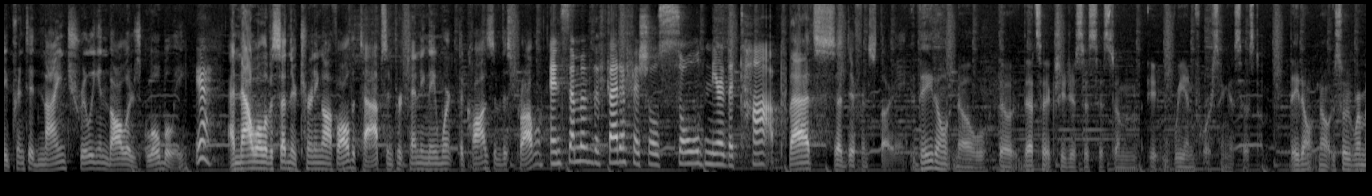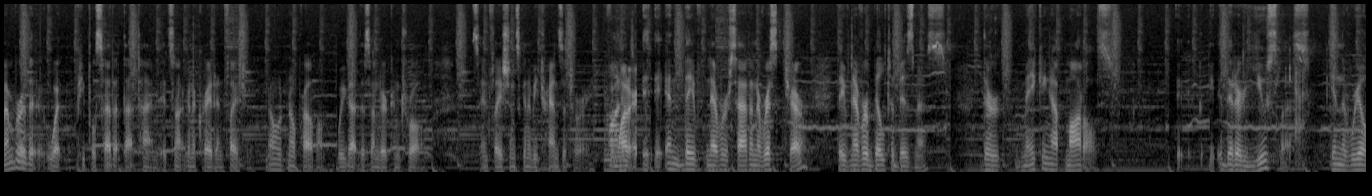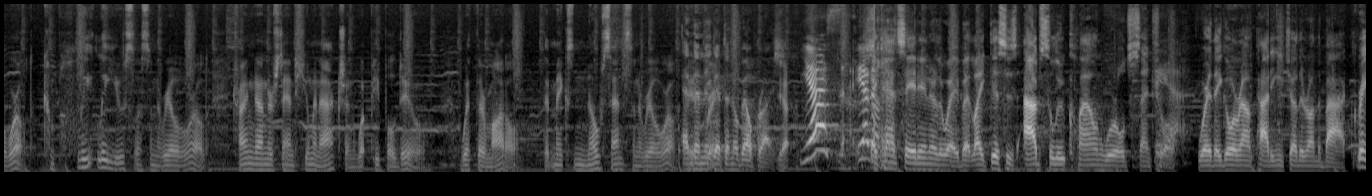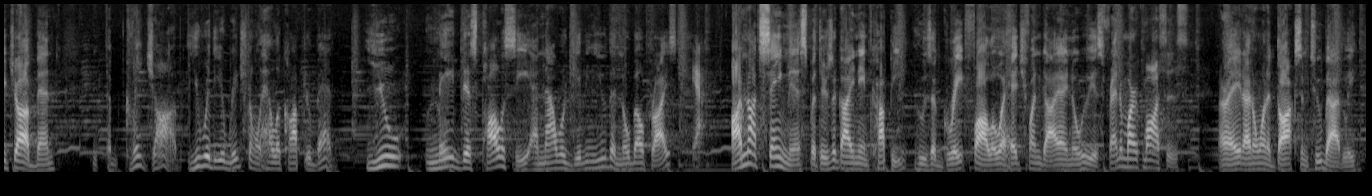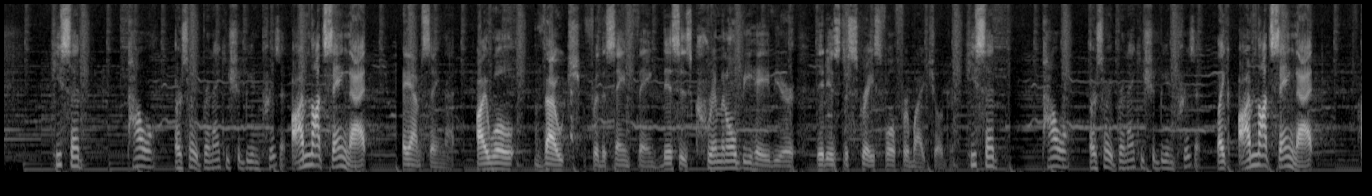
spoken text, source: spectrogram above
They printed $9 trillion globally. Yeah. And now all of a sudden they're turning off all the taps and pretending they weren't the cause of this problem. And some of the Fed officials sold near the top. That's a different story. They don't know, though, that's actually just a system it, reinforcing a system. They don't know. So remember that what people said at that time it's not going to create inflation. No, no problem. We got this under control. So inflation's going to be transitory. And they've never sat in a risk chair, they've never built a business they're making up models that are useless in the real world, completely useless in the real world, trying to understand human action, what people do with their model that makes no sense in the real world. And then they get the Nobel Prize. Yeah. Yes. Yeah. I can't say it any other way, but like this is absolute clown world central Yeah. where they go around patting each other on the back. Great job, Ben. Great job. You were the original helicopter Ben. You made this policy and now we're giving you the Nobel Prize? Yeah. I'm not saying this, but there's a guy named Kuppy who's a great follow, a hedge fund guy. I know who he is, friend of Mark Moss's. All right, I don't want to dox him too badly. He said Powell, or sorry, Bernanke should be in prison. I'm not saying that. I am saying that. I will vouch for the same thing. This is criminal behavior that is disgraceful for my children. He said Powell, or sorry, Bernanke should be in prison. Like, I'm not saying that.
